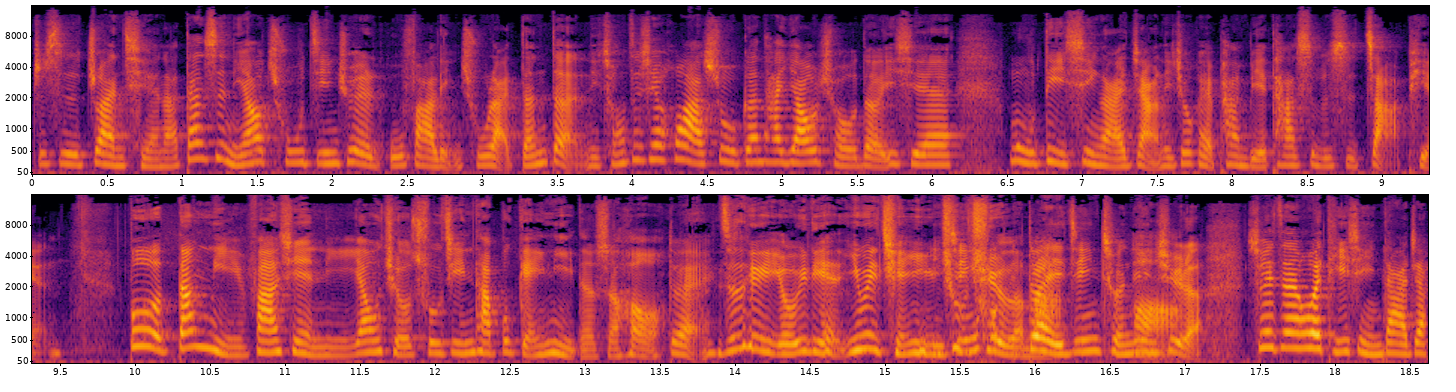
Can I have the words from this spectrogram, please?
就是赚钱啊，但是你要出金却无法领出来等等，你从这些话术跟他要求的一些目的性来讲，你就可以判别他是不是诈骗。不过，当你发现你要求出金他不给你的时候，对，这个有一点，因为钱已经出去了嘛，对，已经存进去了，哦、所以真的会提醒大家，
